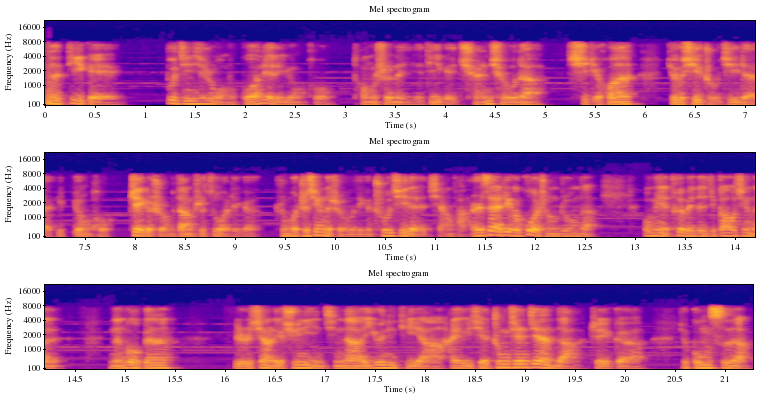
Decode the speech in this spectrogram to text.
那递给不仅仅是我们国内的用户，同时呢，也递给全球的喜欢游戏主机的用户。这个是我们当时做这个中国之星的时候的一个初期的想法。而在这个过程中呢，我们也特别的就高兴的，能够跟，比如像这个虚拟引擎啊、Unity 啊，还有一些中间件的这个就公司啊。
